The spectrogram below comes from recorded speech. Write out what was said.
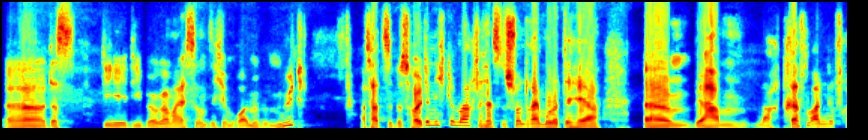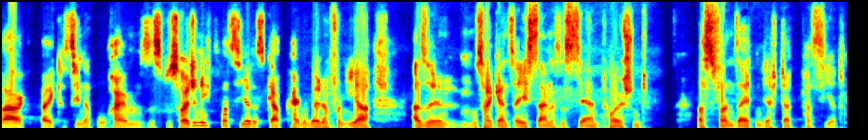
äh, dass die, die Bürgermeisterin sich um Räume bemüht. Das hat sie bis heute nicht gemacht, das ist schon drei Monate her. Ähm, wir haben nach Treffen angefragt bei Christina Buchheim, es ist bis heute nichts passiert, es gab keine Meldung von ihr. Also muss halt ganz ehrlich sein, es ist sehr enttäuschend, was von Seiten der Stadt passiert.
